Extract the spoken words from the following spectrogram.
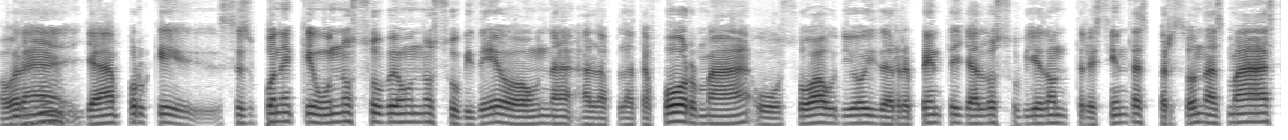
Ahora ya porque se supone que uno sube uno su video a una a la plataforma o su audio y de repente ya lo subieron 300 personas más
